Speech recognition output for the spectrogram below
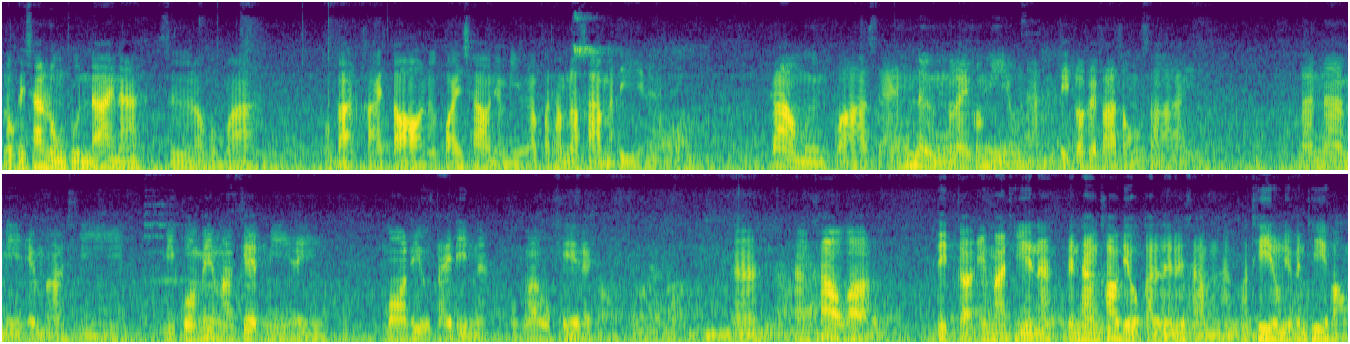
โลเคชั่นลงทุนได้นะ ซื้อแล้วผมว่าโอกาสขายต่อหรือปล่อยเช่าเนี่ยมีอยู่แล้วเพราะทำราคามาดีนะเก้าหมื่นกว่าแสนหนึ่งอะไรก็มีอยู่นะ ติดรถไฟฟ้าสองสาย ด้านหน้ามี MRT มีโกเม่มาร์เก็ต มีไอ้มอที่อยู่ใต้ดินน่ะ ผมว่าโอเคเลยนะ ทางเข้าก็ติดกับ MRT นะ เป็นทางเข้าเดียวกันเลยด้วยซ้ำนะ เพราะที่ตรงนี้เป็นที่ของ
